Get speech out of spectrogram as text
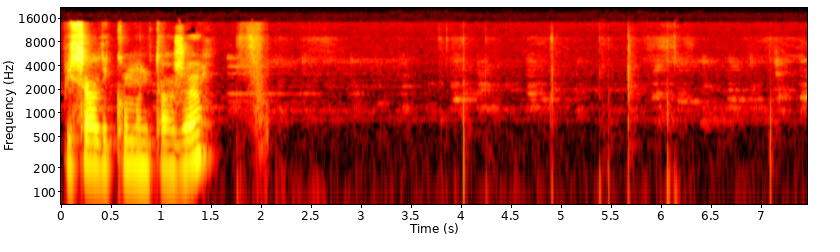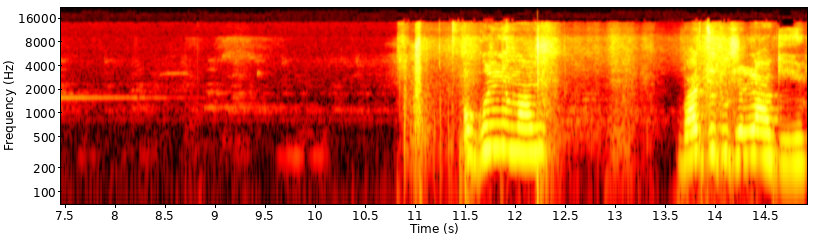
pisali komentarze. Ogólnie mam bardzo duże lagi.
